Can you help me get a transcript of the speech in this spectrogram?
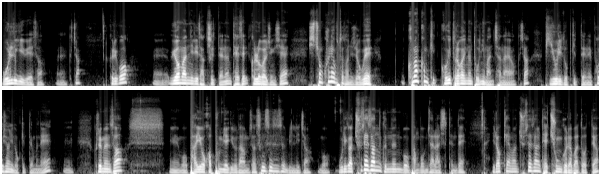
올리기 위해서. 예. 그죠? 그리고 예. 위험한 일이 닥칠 때는 대세 글로벌 증시에 시총 큰 애부터 던지죠. 왜? 그만큼 기, 거기 들어가 있는 돈이 많잖아요. 그죠? 비율이 높기 때문에 포션이 높기 때문에. 예. 그러면서 예, 뭐 바이오 거품 얘기도 나오면서 슬슬슬슬 밀리죠. 뭐 우리가 추세선 긋는 뭐 방법은 잘 아실 텐데 이렇게 하면 추세선을 대충 그려봐도 어때요?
